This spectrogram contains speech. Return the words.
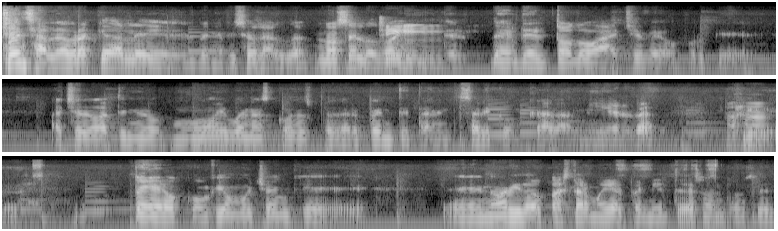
¿Quién sabe? Habrá que darle el beneficio de la duda. No se lo doy Sí. del, del- del todo a HBO, porque HBO ha tenido muy buenas cosas, pero de repente también te sale con cada mierda. Ajá. que- pero confío mucho en que eh, Naughty Dog va a estar muy al pendiente de eso, entonces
